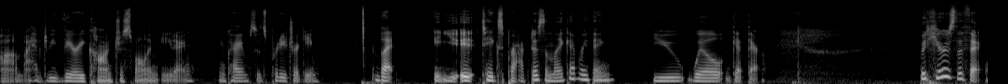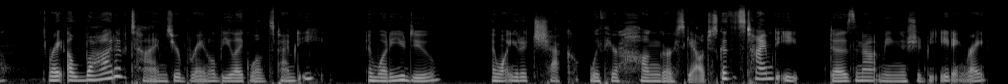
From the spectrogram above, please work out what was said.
um, I have to be very conscious while I'm eating. Okay, so it's pretty tricky, but it, it takes practice, and like everything, you will get there. But here's the thing, right? A lot of times your brain will be like, well, it's time to eat. And what do you do? I want you to check with your hunger scale. Just because it's time to eat does not mean you should be eating, right?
